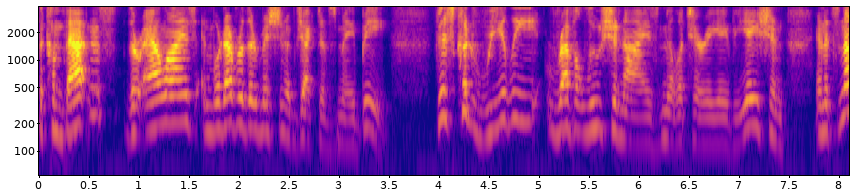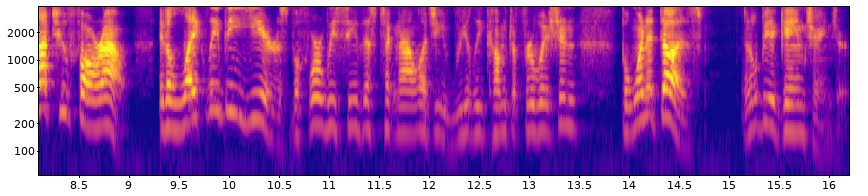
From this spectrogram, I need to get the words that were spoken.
the combatants, their allies, and whatever their mission objectives may be. This could really revolutionize military aviation, and it's not too far out. It'll likely be years before we see this technology really come to fruition, but when it does, it'll be a game changer.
